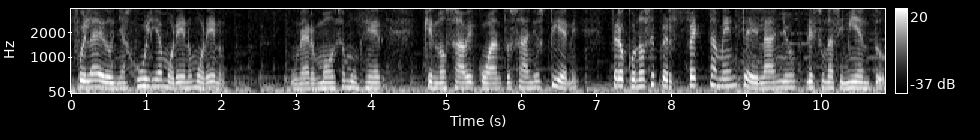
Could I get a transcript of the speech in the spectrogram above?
fue la de doña Julia Moreno Moreno, una hermosa mujer que no sabe cuántos años tiene, pero conoce perfectamente el año de su nacimiento,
